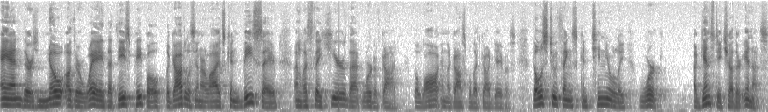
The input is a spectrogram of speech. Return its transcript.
And there's no other way that these people, the godless in our lives, can be saved unless they hear that word of God, the law and the gospel that God gave us. Those two things continually work against each other in us.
